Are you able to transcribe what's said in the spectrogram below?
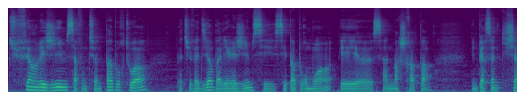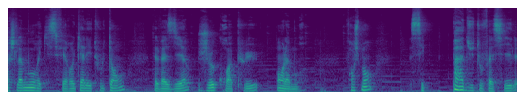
tu fais un régime, ça fonctionne pas pour toi, bah, tu vas dire bah, les régimes c'est pas pour moi et euh, ça ne marchera pas. Une personne qui cherche l'amour et qui se fait recaler tout le temps, elle va se dire je crois plus en l'amour. Franchement, c'est pas du tout facile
